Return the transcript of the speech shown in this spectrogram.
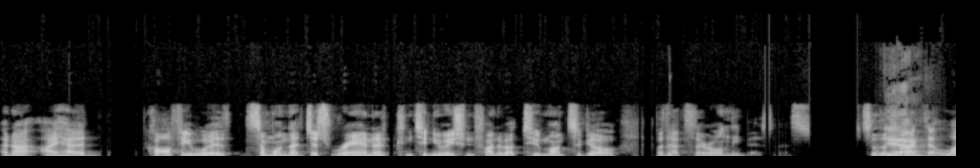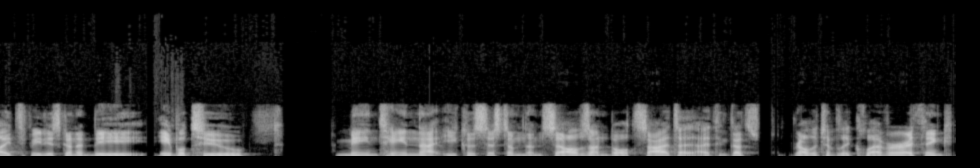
And I, I had coffee with someone that just ran a continuation fund about two months ago, but that's their only business. So the yeah. fact that Lightspeed is going to be able to maintain that ecosystem themselves on both sides, I, I, think that's relatively clever. I think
